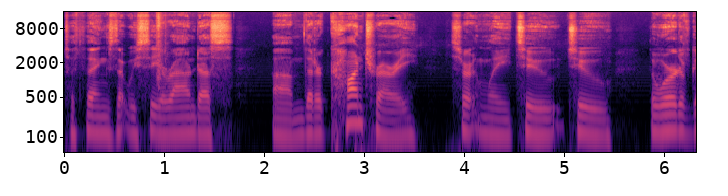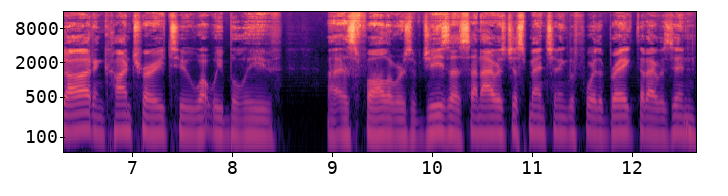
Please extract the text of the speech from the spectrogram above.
to things that we see around us um, that are contrary, certainly to to the Word of God and contrary to what we believe uh, as followers of Jesus. And I was just mentioning before the break that I was in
